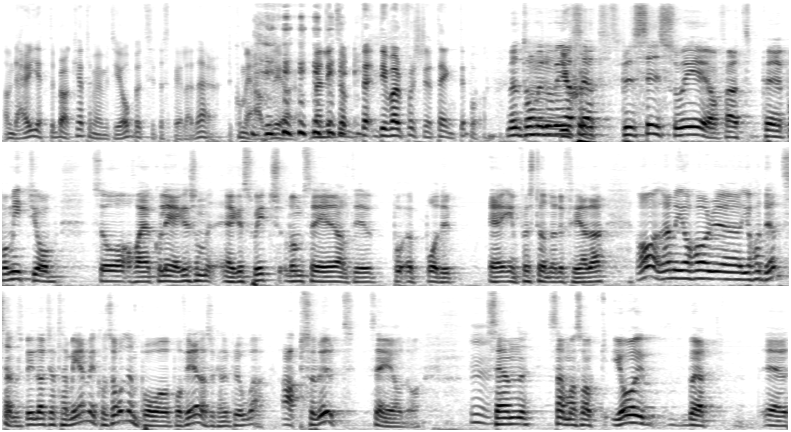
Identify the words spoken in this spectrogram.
men det här är jättebra, kan jag ta med mig till jobbet och sitta och spela där? Det kommer jag aldrig göra. Men liksom, det, det var det första jag tänkte på. Men Tommy, då vill är jag säga att precis så är jag. För att p- på mitt jobb så har jag kollegor som äger Switch och de säger alltid på, både eh, inför stundande fredag. Ja, nej men jag har, eh, jag har Dead. Vill du att jag tar med mig konsolen på, på fredag så kan du prova? Absolut, säger jag då. Sen samma sak. Jag har ju börjat eh,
